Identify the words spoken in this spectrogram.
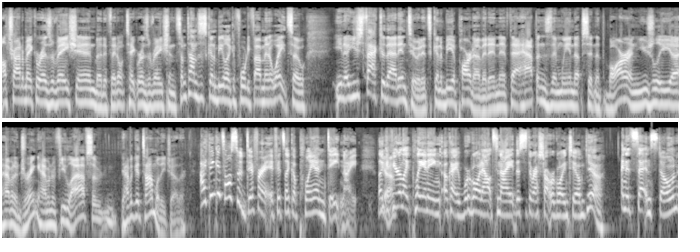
I'll try to make a reservation. But if they don't take reservations, sometimes it's going to be like a 45 minute wait. So, you know, you just factor that into it. It's going to be a part of it. And if that happens, then we end up sitting at the bar and usually uh, having a drink, having a few laughs, uh, have a good time with each other. I think it's also different if it's like a planned date night. Like Yeah. if you're like planning, okay, we're going out tonight. This is the restaurant we're going to. Yeah. And it's set in stone.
